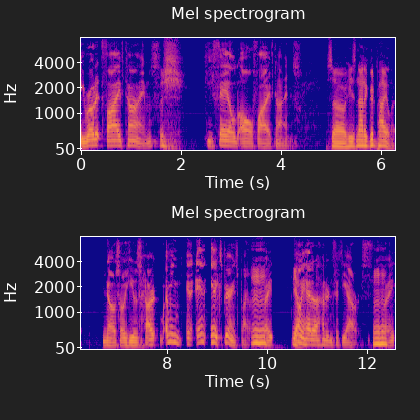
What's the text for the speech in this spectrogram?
He wrote it five times. He failed all five times. so he's not a good pilot No, so he was hard. I mean, an, an inexperienced pilot, Mhm. right? He Yeah. only had 150 hours, Mhm. right?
